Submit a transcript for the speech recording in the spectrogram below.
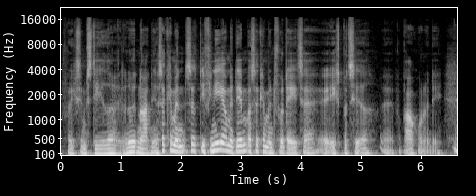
for eksempel steder eller noget i den retning. Og så, kan man, så definerer man dem, og så kan man få data øh, eksporteret øh, på baggrund af det. Mm.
